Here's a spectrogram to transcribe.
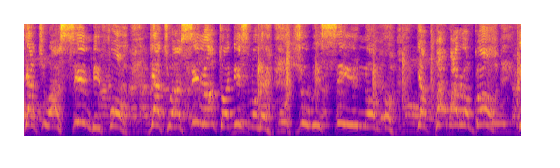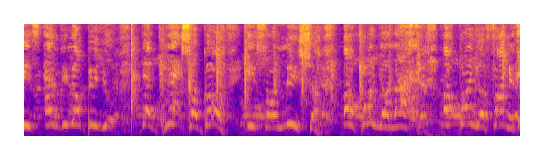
that you have seen before, that you have seen up to this moment, you will see no more. The power of God is enveloping you. The grace of God is unleashed upon your life, upon your family.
